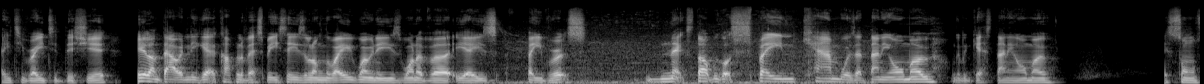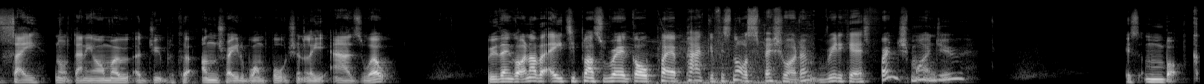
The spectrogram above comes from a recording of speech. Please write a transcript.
80 rated this year. He'll undoubtedly get a couple of SBCs along the way, won't he? He's one of uh, EA's favourites. Next up, we've got Spain. Cam, was that? Dani Olmo. I'm going to guess Dani Olmo. Sensei, not Dani Olmo, a duplicate untradeable, unfortunately, as well. We've then got another 80 plus rare gold player pack. If it's not a special, I don't really care. It's French, mind you. It's Mbok.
